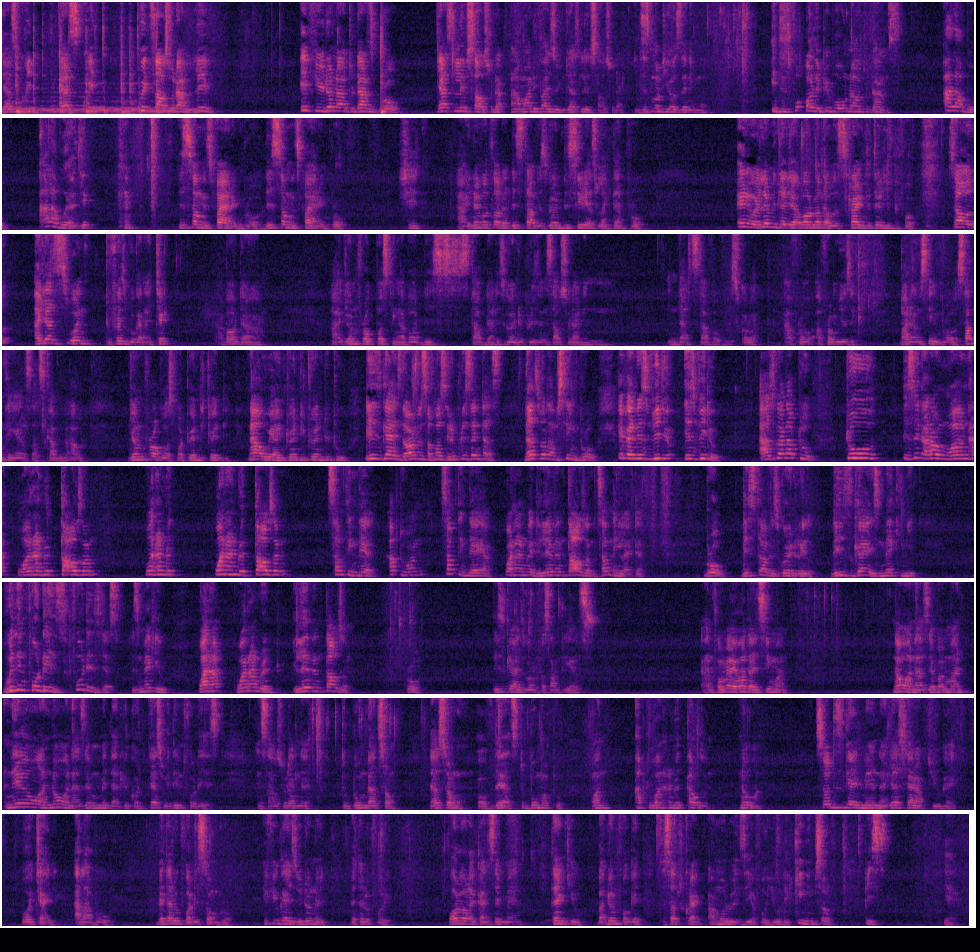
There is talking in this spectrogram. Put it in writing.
just quit. Just quit. Quit South Sudan. Leave. If you don't know how to dance, bro, just leave South Sudan. I'm advising you, just leave South Sudan. It is not yours anymore. It is for only people who know how to dance. Alabo. Alabo Ajik. This song is firing, bro. This song is firing, bro. Shit. I never thought that this stuff is going to be serious like that, bro. Anyway, let me tell you about what I was trying to tell you before. So I, just went to Facebook and I checked about uh, uh, John Frog posting about this stuff that is going to represent South Sudan in in that stuff of it's called? Afro Afro music. But I'm saying, bro, something else has come out. John Frog was for 2020. Now we are in 2022. This guy is the one who's supposed to represent us. That's what I'm saying, bro. Even this video, this video has gone up to two. Is it around one one hundred thousand, one hundred, one hundred thousand, something there, up to one something there, yeah, one hundred eleven thousand, something like that. Bro, this stuff is going real. This guy is making it within four days. Four days just is making one one hundred eleven thousand. Bro, this guy is going for something else. And for me, what I see, man, no one has ever man, no one, no one has ever made that record just within four days in South Sudan there to boom that song, that song of theirs to boom up to one, up to one hundred thousand. No one. So this guy, man, I just shout out to you guys. Boy child, Alabo. Better look for this song, bro. If you guys you don't know it, better look for it. All, all I can say, man, thank you. But don't forget to subscribe. I'm always here for you, the king himself. Peace. Yeah.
